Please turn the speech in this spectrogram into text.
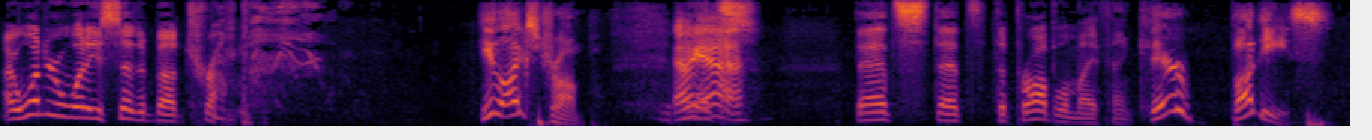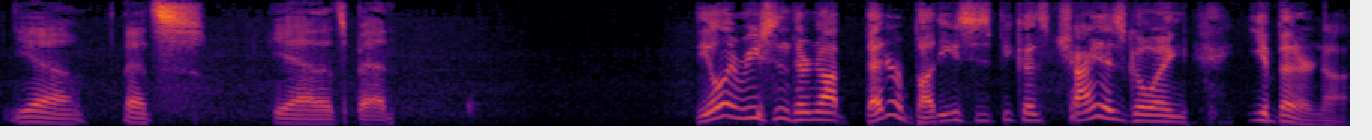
I wonder what he said about Trump. He likes Trump. Oh yeah. That's- That's that's the problem, I think. They're buddies. Yeah, that's yeah, that's bad. The only reason they're not better buddies is because China's going, you better not.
